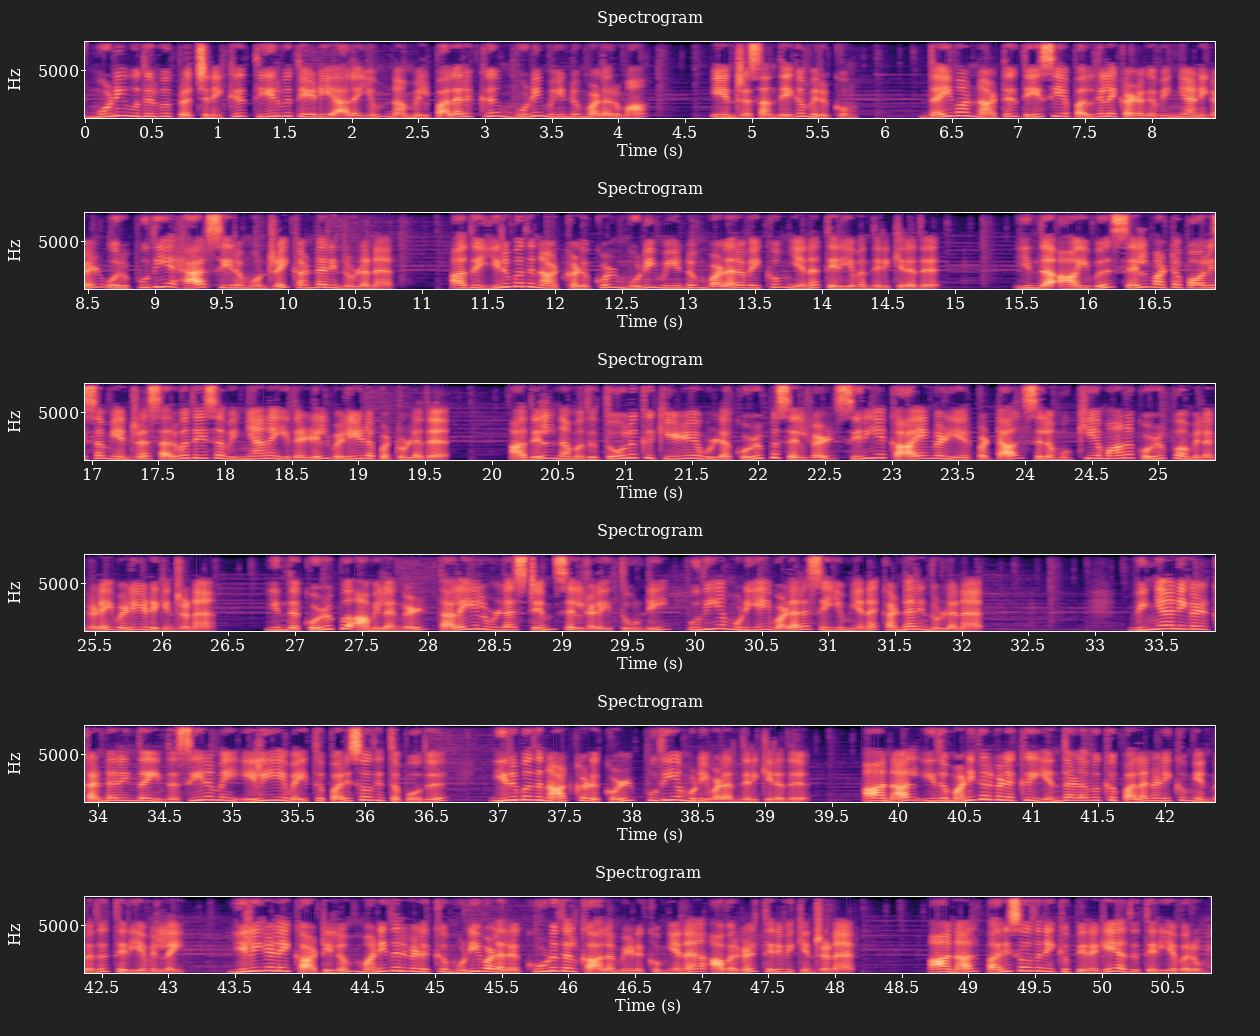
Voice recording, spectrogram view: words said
முடி உதிர்வு பிரச்சினைக்கு தீர்வு தேடி அலையும் நம்மில் பலருக்கு முடி மீண்டும் வளருமா? என்ற சந்தேகம் இருக்கும். தைவான் நாட்டு தேசிய பல்கலைக்கழக விஞ்ஞானிகள் ஒரு புதிய ஹேர் சீரம் ஒன்றை கண்டறிந்துள்ளனர். அது இருபது நாட்களுக்குள் முடி மீண்டும் வளர வைக்கும் என தெரியவந்திருக்கிறது. இந்த ஆய்வு செல் மட்டபாலிசம் என்ற சர்வதேச விஞ்ஞான இதழில் வெளியிடப்பட்டுள்ளது. அதில் நமது தோலுக்கு கீழே உள்ள கொழுப்பு செல்கள் சிறிய காயங்கள் ஏற்பட்டால் சில முக்கியமான கொழுப்பு அமிலங்களை வெளியிடுகின்றன. இந்த கொழுப்பு அமிலங்கள் தலையில் உள்ள ஸ்டெம் செல்களை தூண்டி புதிய முடியை வளர செய்யும் என கண்டறிந்துள்ளனர் விஞ்ஞானிகள் கண்டறிந்த இந்த சீரமை எலியை வைத்து பரிசோதித்தபோது இருபது நாட்களுக்குள் புதிய முடி வளர்ந்திருக்கிறது. ஆனால் இது மனிதர்களுக்கு எந்த அளவுக்கு பலனளிக்கும் என்பது தெரியவில்லை. எலிகளைக் காட்டிலும் மனிதர்களுக்கு முடி வளர கூடுதல் காலம் எடுக்கும் என அவர்கள் தெரிவிக்கின்றனர். ஆனால் பரிசோதனைக்குப் பிறகே அது தெரியவரும்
